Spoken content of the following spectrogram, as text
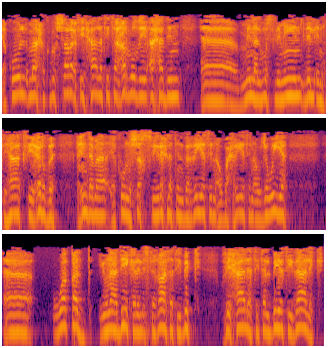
يقول ما حكم الشرع في حالة تعرض أحد آه من المسلمين للانتهاك في عرضه؟ عندما يكون الشخص في رحلة برية أو بحرية أو جوية آه وقد يناديك للاستغاثة بك وفي حالة تلبية ذلك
